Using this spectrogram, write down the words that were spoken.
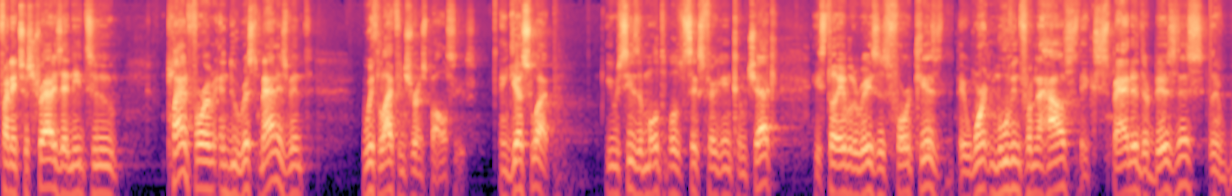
financial strategies that need to plan for and do risk management with life insurance policies. And guess what? He receives a multiple six figure income check. He's still able to raise his four kids. They weren't moving from the house. They expanded their business. They're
